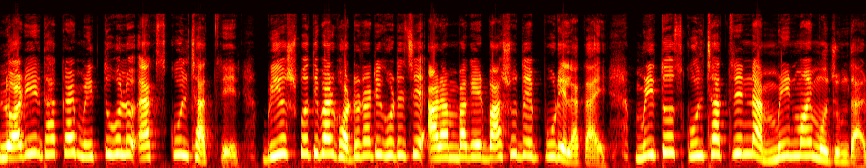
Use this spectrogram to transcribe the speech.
লরির ধাক্কায় মৃত্যু হলো এক স্কুল ছাত্রের। বৃহস্পতিবার ঘটনাটি ঘটেছে আরামবাগের বাসুদেবপুর এলাকায়। মৃত স্কুল ছাত্রের নাম মৃন্ময় মজুমদার।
